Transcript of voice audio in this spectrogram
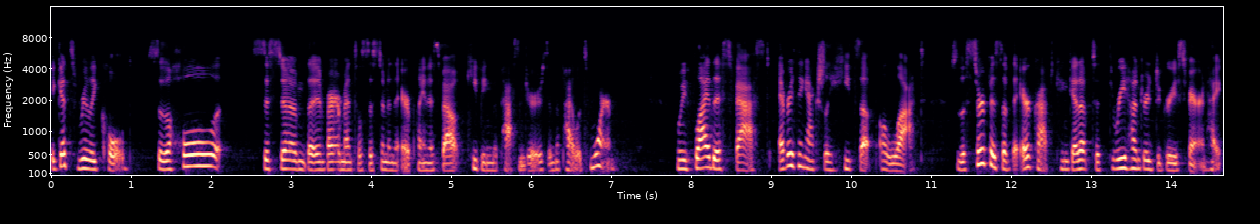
it gets really cold. So the whole system, the environmental system in the airplane is about keeping the passengers and the pilots warm. When we fly this fast, everything actually heats up a lot. So the surface of the aircraft can get up to 300 degrees Fahrenheit.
